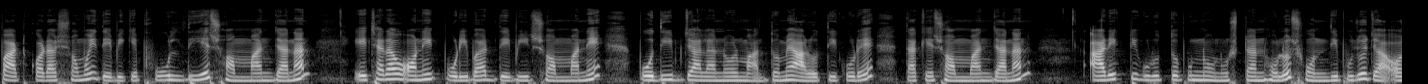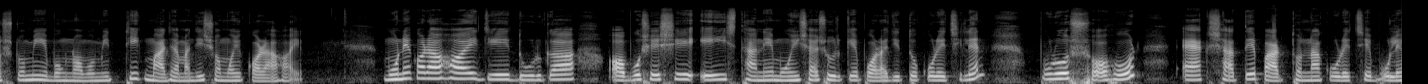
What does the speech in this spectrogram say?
পাঠ করার সময় দেবীকে ফুল দিয়ে সম্মান জানান। এছাড়াও অনেক পরিবার দেবীর সম্মানে প্রদীপ জ্বালানোর মাধ্যমে আরতি করে তাকে সম্মান জানান। আরেকটি গুরুত্বপূর্ণ অনুষ্ঠান হলো সন্ধি পুজো যা অষ্টমী এবং নবমীর ঠিক মাঝামাঝি সময় করা হয়। মনে করা হয় যে দুর্গা অবশেষে এই স্থানে মহিষাসুরকে পরাজিত করেছিলেন। পুরো শহর একসাথে প্রার্থনা করেছে বলে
